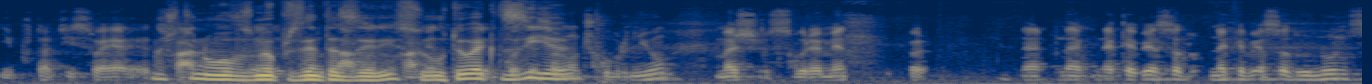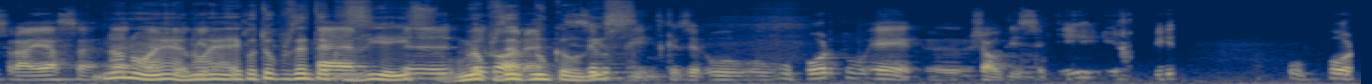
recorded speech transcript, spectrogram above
e, portanto, isso é. Mas facto, tu não ouves o meu presidente a dizer isso? O teu é que dizia. Não descobri nenhum, mas seguramente na, na, na, cabeça do, na cabeça do Nuno será essa. Não, não é, não é. É que o teu presidente é que dizia isso. o meu agora, presidente nunca o disse. o seguinte, quer dizer, o, o Porto é, já o disse aqui e repito, o Porto.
